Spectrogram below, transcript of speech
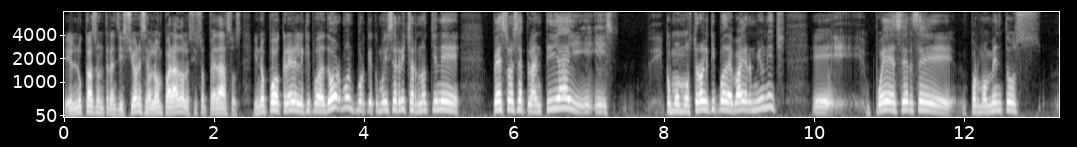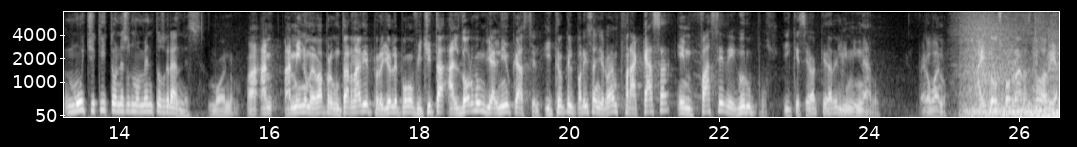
El Newcastle en transiciones, el balón parado los hizo pedazos. Y no puedo creer en el equipo de Dortmund porque, como dice Richard, no tiene peso esa plantilla y, como mostró el equipo de Bayern Múnich, eh, puede hacerse por momentos muy chiquito en esos momentos grandes. Bueno, a, a- a mí no me va a preguntar nadie, pero yo le pongo fichita al Dortmund y al Newcastle. Y creo que el Paris Saint-Germain fracasa en fase de grupos y que se va a quedar eliminado. Pero bueno, hay dos jornadas todavía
